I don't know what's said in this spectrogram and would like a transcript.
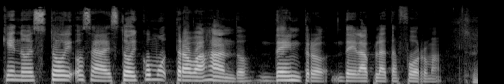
que no estoy, o sea, estoy como trabajando dentro de la plataforma. Sí.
